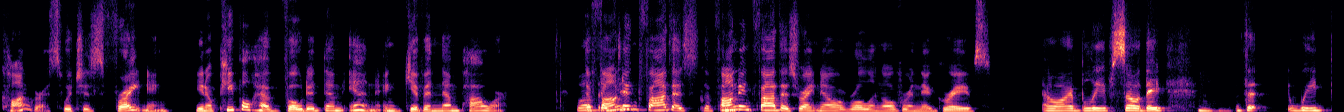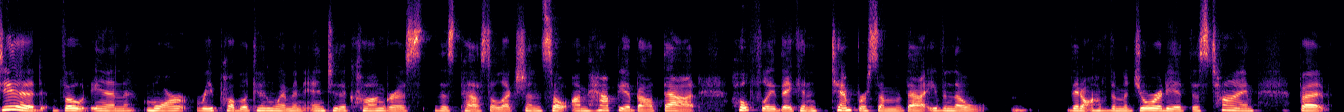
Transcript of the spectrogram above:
Congress, which is frightening. You know, people have voted them in and given them power. Well, the founding did- fathers, the founding fathers right now are rolling over in their graves. Oh, I believe so. They mm-hmm. the we did vote in more Republican women into the Congress this past election. So I'm happy about that. Hopefully they can temper some of that, even though they don't have the majority at this time. But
